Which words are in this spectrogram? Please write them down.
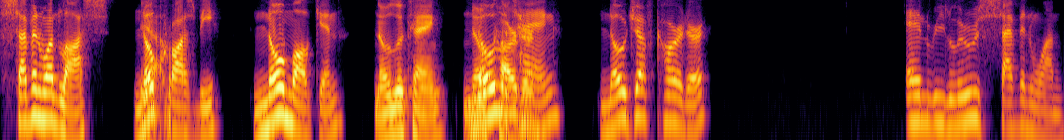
7-1 loss, no Yeah. Crosby, no Malkin, No Letang, no, no, Carter. Letang, no Jeff Carter, and we lose 7-1.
